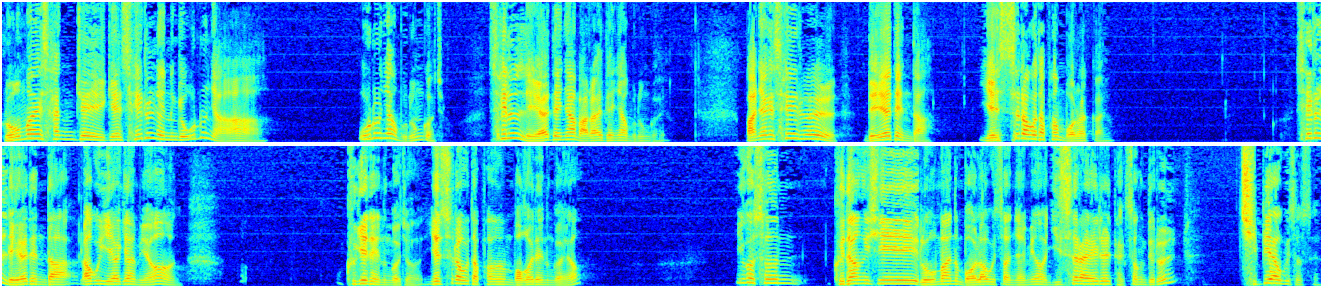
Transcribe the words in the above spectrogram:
로마의 상제에게 세를 내는 게 옳으냐? 옳으냐 물은 거죠. 세를 내야 되냐 말아야 되냐 물은 거예요. 만약에 세를 내야 된다. 예스라고 답하면 뭘 할까요? 세를 내야 된다라고 이야기하면 그게 되는 거죠. 예스라고 답하면 뭐가 되는 거예요? 이것은 그 당시 로마는 뭘 하고 있었냐면 이스라엘 백성들을 지배하고 있었어요.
